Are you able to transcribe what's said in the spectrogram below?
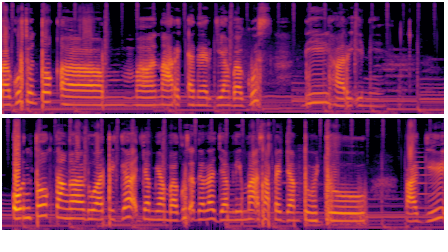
bagus untuk um, menarik energi yang bagus di hari ini. Untuk tanggal 23 jam yang bagus adalah jam 5 sampai jam 7 pagi.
